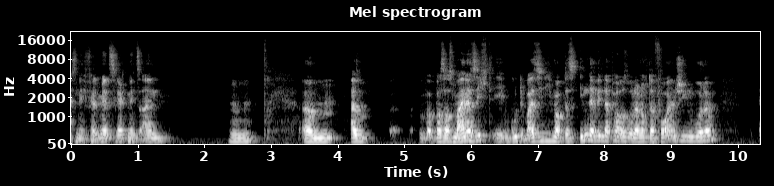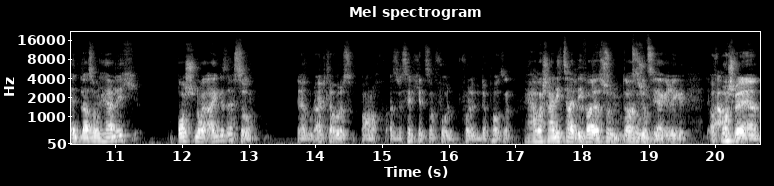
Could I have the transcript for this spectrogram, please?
Weiß nicht, fällt mir jetzt direkt nichts ein. Mhm. Ähm, also, w- was aus meiner Sicht, eh, gut, weiß ich nicht mehr, ob das in der Winterpause oder noch davor entschieden wurde. Entlassung herrlich, Bosch neu Ach eingesetzt. so. Ja gut, aber ich glaube, das war noch, also das hätte ich jetzt noch vor, vor der Winterpause. Ja, wahrscheinlich zeitlich war das Dazu- schon, war das schon eher geregelt. Auf Bosch wäre ja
